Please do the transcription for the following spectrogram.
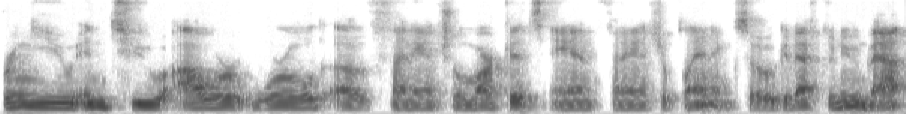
bring you into our world of financial markets and financial planning. So, good afternoon, Matt.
